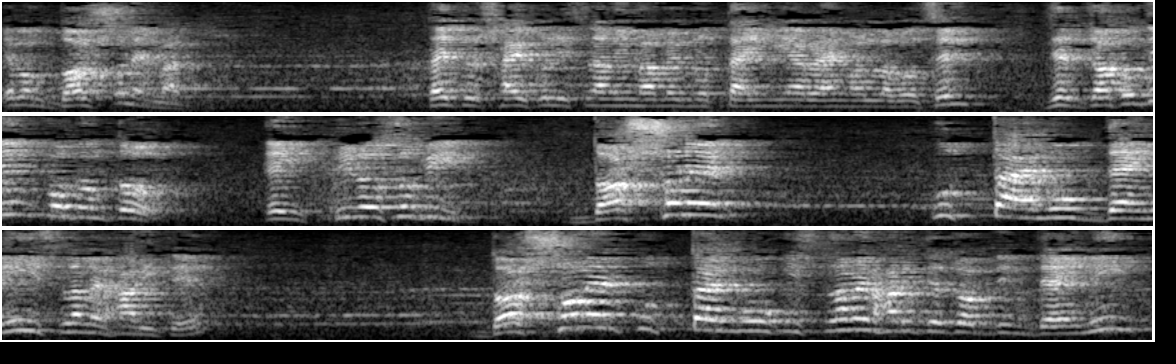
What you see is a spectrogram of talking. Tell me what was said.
এবং দর্শনের মাধ্যমে। তাই তো শাইখুল ইসলাম, ইমাম তাইমিয়া রাহমাল্লাহ বলছেন যে যতদিন পর্যন্ত এই ফিলোসফি দর্শনের কুত্তায় মুখ দেয়নি ইসলামের হাড়িতে দর্শনের কুত্তায় মুখ ইসলামের হাড়িতে যতদিন দেয়নি,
